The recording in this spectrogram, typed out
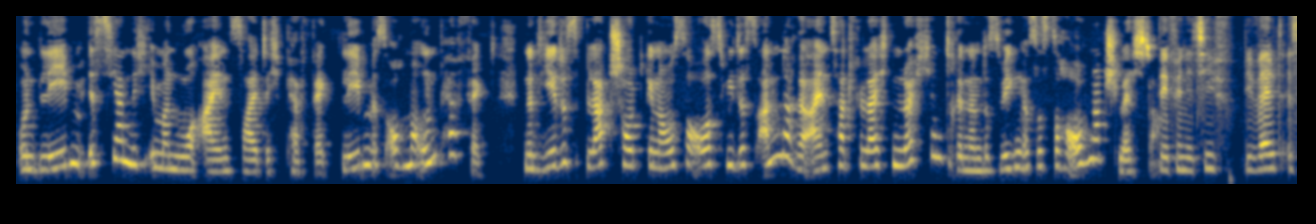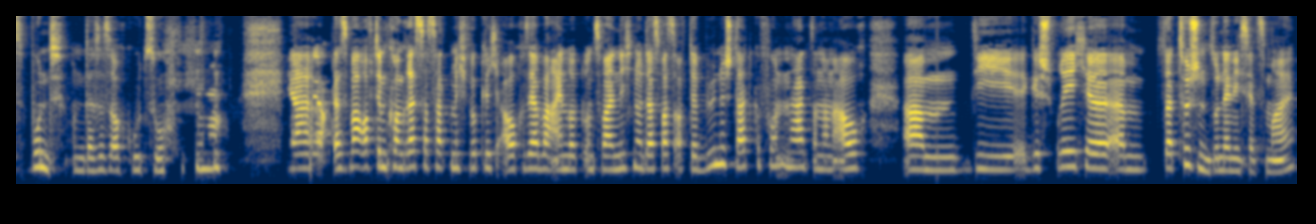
Und Leben ist ja nicht immer nur einseitig perfekt. Leben ist auch mal unperfekt. Nicht jedes Blatt schaut genauso aus wie das andere. Eins hat vielleicht ein Löchchen drinnen. Deswegen ist es doch auch nicht schlechter. Definitiv. Die Welt ist bunt und das ist auch gut so. Ja, ja, ja. das war auf dem Kongress, das hat mich wirklich auch sehr beeindruckt und zwar nicht nur das, was auf der Bühne stattgefunden hat, sondern auch ähm, die Gespräche ähm, dazwischen, so nenne ich es jetzt mal.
